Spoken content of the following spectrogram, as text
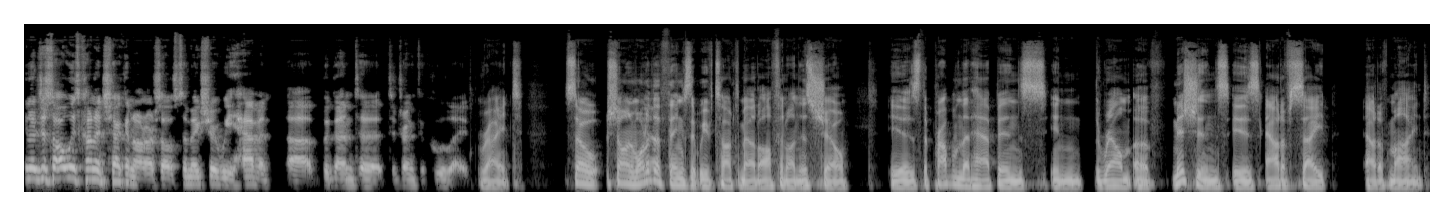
you know, just always kind of checking on ourselves to make sure we haven't uh, begun to to drink the Kool Aid. Right. So, Sean, one of the things that we've talked about often on this show is the problem that happens in the realm of missions is out of sight, out of mind.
